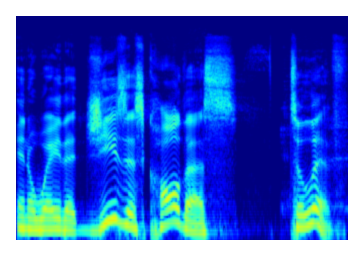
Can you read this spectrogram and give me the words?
in a way that Jesus called us to live.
